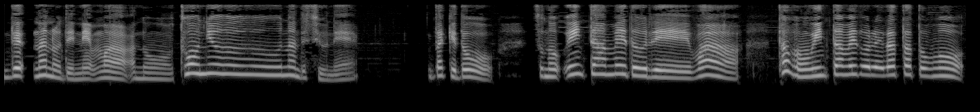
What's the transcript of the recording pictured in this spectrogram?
で、なのでね、まあ、あの、豆乳なんですよね。だけど、そのウィンターメドレーは、多分ウィンターメドレーだったと思う。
